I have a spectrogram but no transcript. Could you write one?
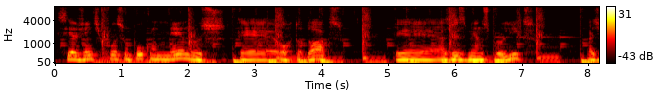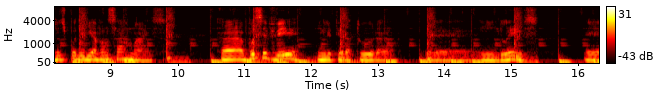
se a gente fosse um pouco menos é, ortodoxo, é, às vezes menos prolixo, a gente poderia avançar mais. Uh, você vê em literatura é, em inglês é,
